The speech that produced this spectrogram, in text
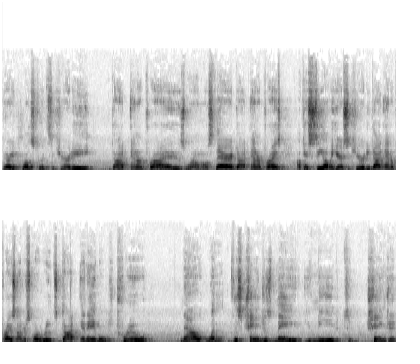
very close to it. Security dot enterprise. We're almost there. Dot enterprise. Okay, see over here. Security dot enterprise underscore roots dot enabled true. Now, when this change is made, you need to change it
